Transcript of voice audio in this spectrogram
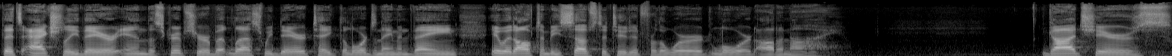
that's actually there in the scripture. But lest we dare take the Lord's name in vain, it would often be substituted for the word Lord, Adonai. God shares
